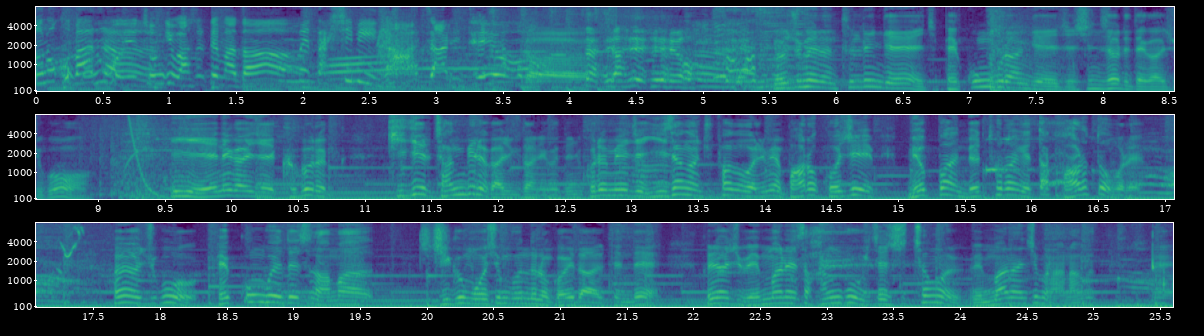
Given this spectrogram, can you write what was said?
넣어놓고 보는 거예요. 전기 왔을 때마다. 홍매 딱 12. 야 짜릿해요. 요즘에는 틀린 게 이제 백공부라는 게 이제 신설이 돼가지고 이게 얘네가 이제 그거를 기계 장비를 가지고 다니거든요. 그러면 이제 이상한 주파가 걸리면 바로 거기에 몇반몇 호라는 게 딱 바로 떠버려요. 그래가지고 백공부에 대해서는 아마 지금 오신 분들은 거의 다 알 텐데 그래가지고 웬만해서 한국 이제 시청을 웬만한 집은 안 하거든요. 네.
